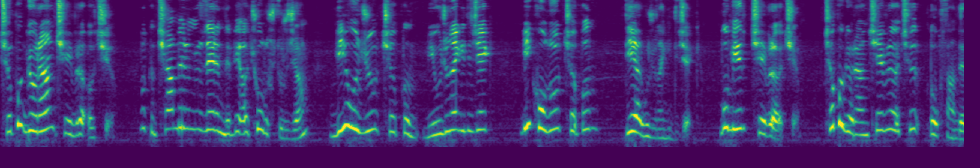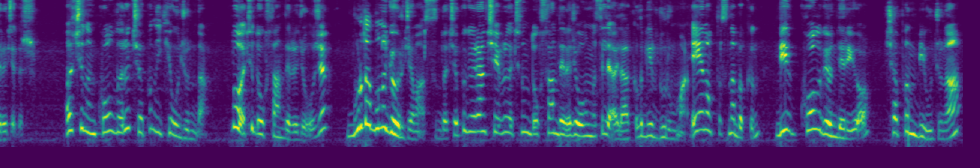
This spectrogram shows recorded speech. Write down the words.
çapı gören çevre açı. Bakın çemberin üzerinde bir açı oluşturacağım. Bir ucu çapın bir ucuna gidecek, bir kolu çapın diğer ucuna gidecek. Bu bir çevre açı. Çapı gören çevre açı 90 derecedir. Açının kolları çapın iki ucunda. Bu açı 90 derece olacak. Burada bunu göreceğim aslında. Çapı gören çevre açının 90 derece olmasıyla alakalı bir durum var. E noktasına bakın. Bir kol gönderiyor çapın bir ucuna.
